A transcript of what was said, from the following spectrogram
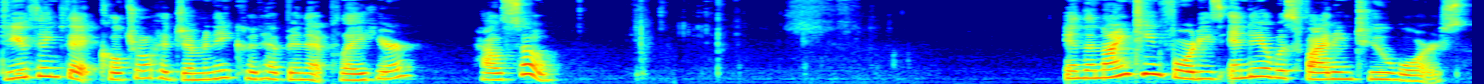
Do you think that cultural hegemony could have been at play here? How so? In the 1940s, India was fighting two wars.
